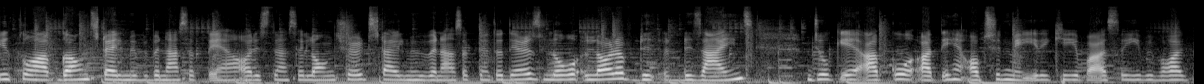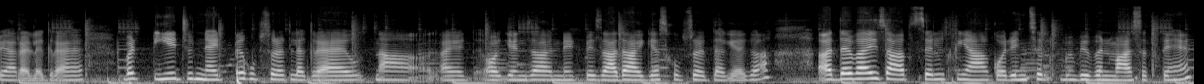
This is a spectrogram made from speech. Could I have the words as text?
इसको आप गाउन स्टाइल में भी बना सकते हैं और इस तरह से लॉन्ग शर्ट स्टाइल में भी बना सकते हैं। तो there is lot of designs जो कि आपको आते हैं ऑप्शन में। ये देखिए, ये पास से ये भी बहुत प्यारा लग रहा है। बट ये जो नेट पे खूबसूरत लग रहा है, उतना और गेंजा नेट पे ज़्यादा आई गेस खूबसूरत लगेगा। अदरवाइज़ आप सिल्क या कोरियन सिल्क में भी बनवा सकते हैं।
